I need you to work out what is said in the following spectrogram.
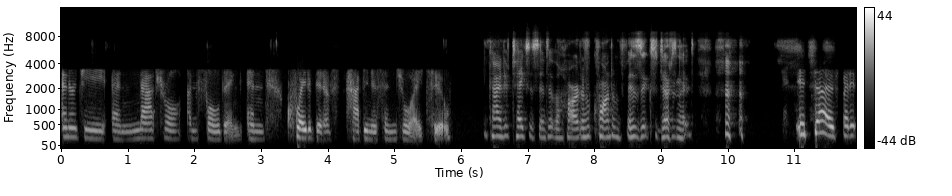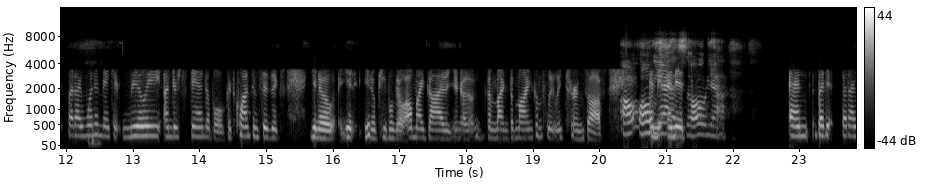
energy and natural unfolding, and quite a bit of happiness and joy too. It kind of takes us into the heart of quantum physics, doesn't it? It does, but it, but I want to make it really understandable because quantum physics, you know, you, you, know, people go, oh my god, you know, the mind the mind completely turns off. Oh, oh and, yes, and oh yeah and but it, but I,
